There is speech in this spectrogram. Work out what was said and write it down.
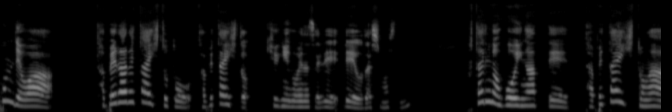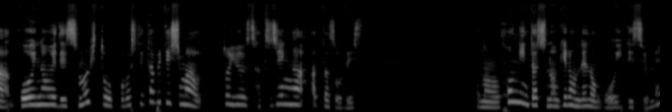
本では、食べられたい人と食べたい人、急にごめんなさい、例例を出しますね。2人の合意があって食べたい人が合意の上でその人を殺して食べてしまうという殺人があったそうです。あの本人たちの議論での合意ですよね。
